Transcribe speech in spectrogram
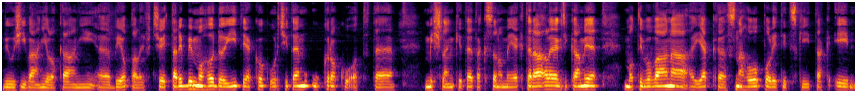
využívání lokální eh, biopaliv. Čili tady by mohlo dojít jako k určitému úkroku od té myšlenky té taxonomie, která ale, jak říkám, je motivována jak snahou politický, tak i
